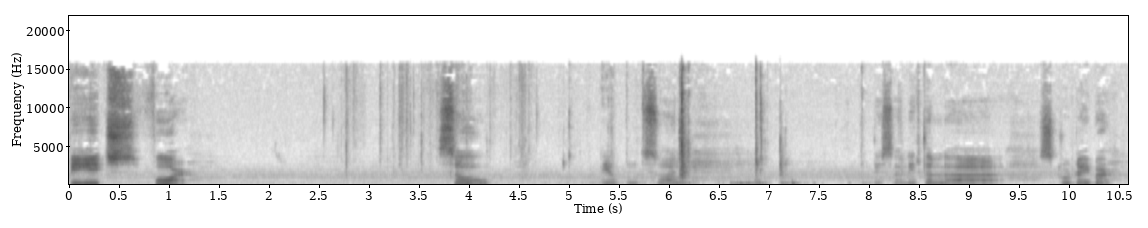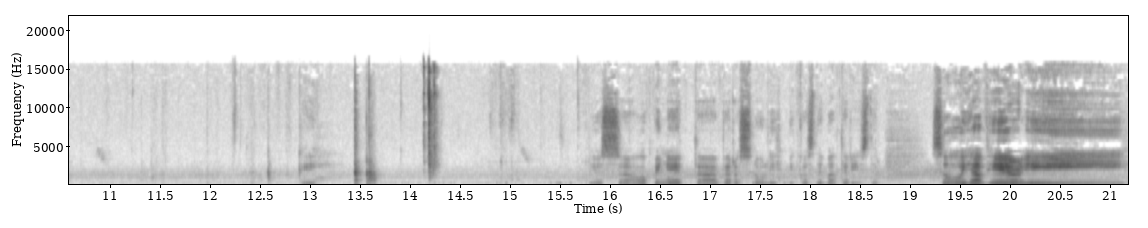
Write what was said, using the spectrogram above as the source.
pH 4 so we open this one. There's a little uh, screwdriver. Okay. Just uh, open it uh, very slowly because the battery is there. So we have here a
